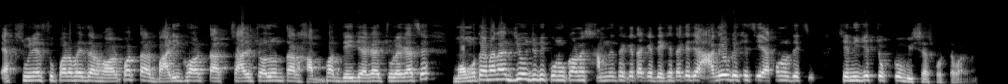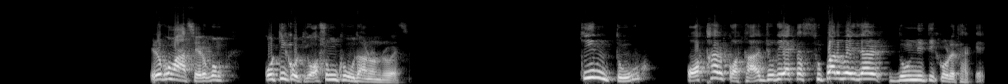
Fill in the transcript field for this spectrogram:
একশো দিনের সুপারভাইজার হওয়ার পর তার বাড়িঘর, তার চালচলন, তার হাবভাব যেই জায়গায় চলে গেছে, মমতা ব্যানার্জিও যদি কোনো কারণে সামনে থেকে তাকে দেখে থাকে যে, আগেও দেখেছি এখনও দেখছি, সে নিজের চোখকেও বিশ্বাস করতে পারবে না। এরকম আছে, এরকম কোটি কোটি, অসংখ্য উদাহরণ রয়েছে। কিন্তু কথার কথা যদি একটা সুপারভাইজার দুর্নীতি করে থাকে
